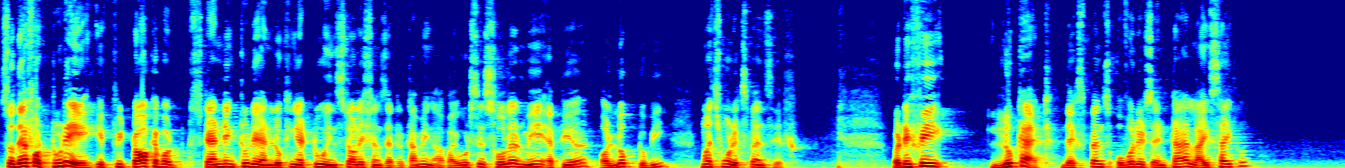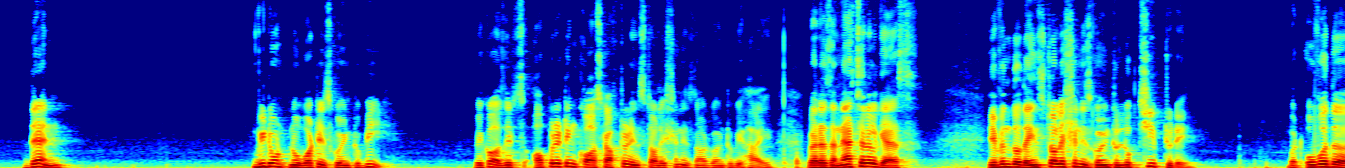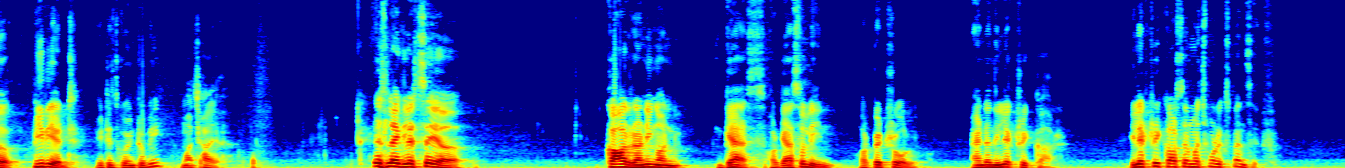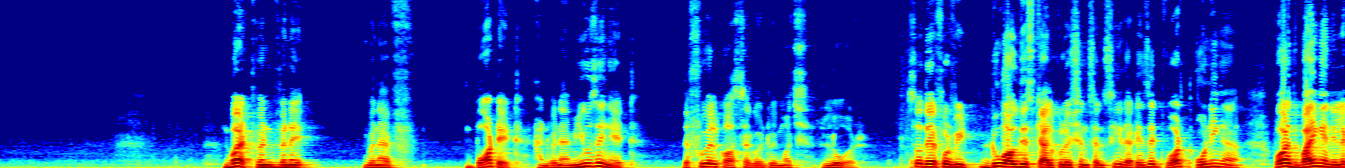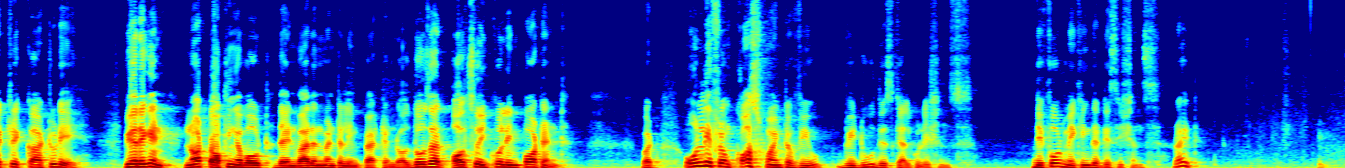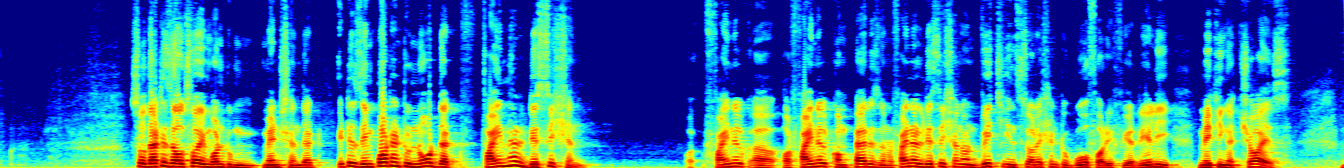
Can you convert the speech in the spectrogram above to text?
So, therefore, today if we talk about standing today and looking at two installations that are coming up I would say solar may appear or look to be much more expensive. But if we look at the expense over its entire life cycle then we do not know what is going to be because its operating cost after installation is not going to be high, whereas a natural gas even though the installation is going to look cheap today, but over the period it is going to be much higher. It is like let us say a car running on gas or gasoline or petrol and an electric car. Electric cars are much more expensive. But when, when I when I have bought it and when I am using it the fuel costs are going to be much lower. So, therefore, we do all these calculations and see that is it worth owning a worth buying an electric car today. We are again not talking about the environmental impact and all those are also equally important, but only from cost point of view we do these calculations before making the decisions right. So, that is also I want to mention that it is important to note that final decision final uh, or final comparison or final decision on which installation to go for if we are really making a choice.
